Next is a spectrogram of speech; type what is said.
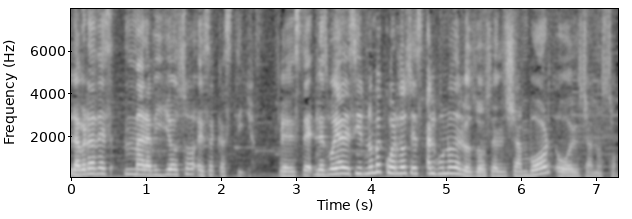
La verdad es maravilloso ese castillo. Este, les voy a decir, no me acuerdo si es alguno de los dos, el Chambord o el Chanosson.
